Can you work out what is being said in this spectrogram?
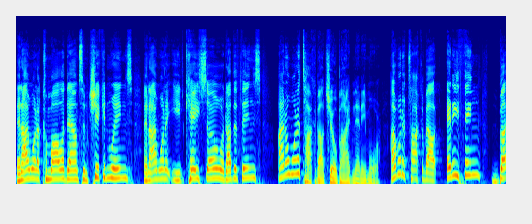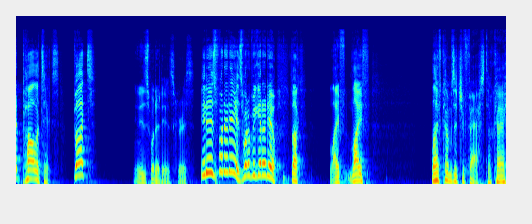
and I want to Kamala down some chicken wings and I want to eat queso and other things, I don't want to talk about Joe Biden anymore. I want to talk about anything but politics. But it is what it is, Chris. It is what it is. What are we going to do? Look, life, life, life comes at you fast, okay?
